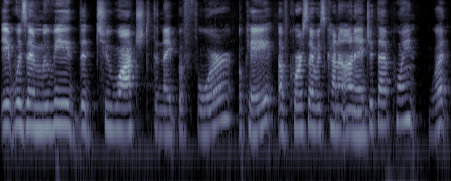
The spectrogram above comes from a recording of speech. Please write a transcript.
it was a movie the two watched the night before. Okay, of course I was kind of on edge at that point. What?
